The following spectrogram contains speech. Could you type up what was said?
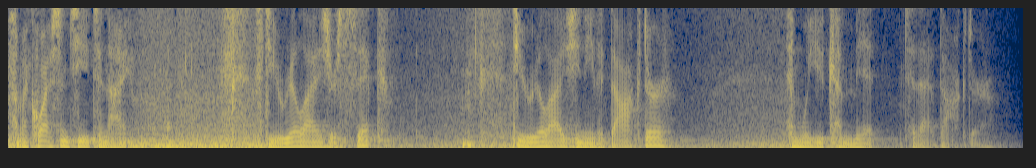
So, my question to you tonight is Do you realize you're sick? Do you realize you need a doctor? And will you commit to that doctor?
